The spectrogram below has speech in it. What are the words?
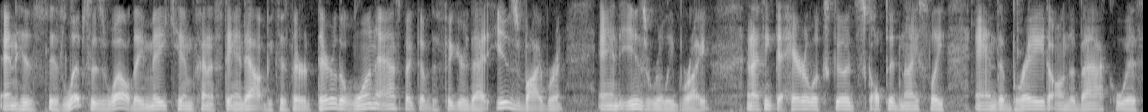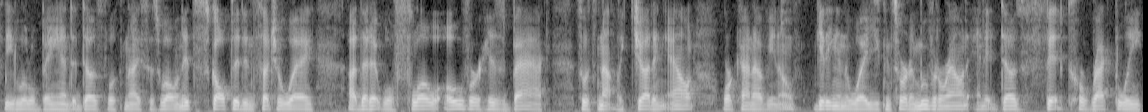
and his his lips as well. They make him kind of stand out because they're they're the one aspect of the figure that is vibrant and is really bright. And I think the hair looks good, sculpted nicely, and the braid on the back with the little band it does look nice as well. And it's sculpted in such a way uh, that it will flow over his back, so it's not like jutting out or kind of you know getting in the way. You can sort of move it around, and it does fit correctly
